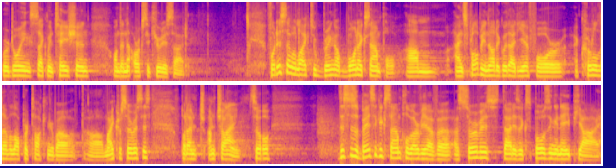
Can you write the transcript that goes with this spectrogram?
we're doing segmentation on the network security side. For this, I would like to bring up one example. Um, it's probably not a good idea for a kernel developer talking about uh, microservices, but I'm, I'm trying. So this is a basic example where we have a, a service that is exposing an API.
